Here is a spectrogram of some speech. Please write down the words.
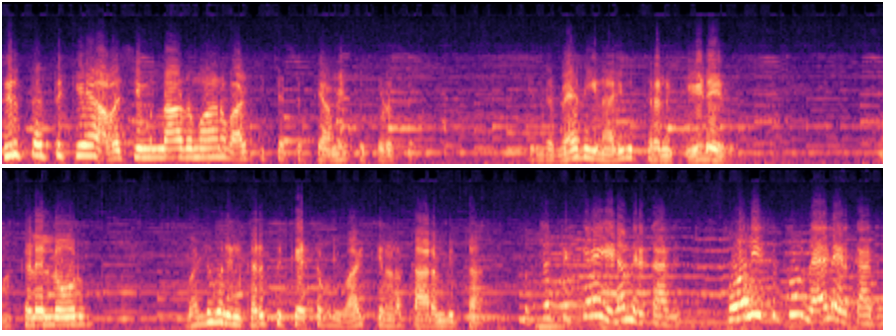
திருத்தத்துக்கே அவசியமில்லாதமான வாழ்க்கை சட்டத்தை அமைத்துக் கொடுத்த இந்த மேதையின் அறிவுத்திறனுக்கு ஈடேது மக்கள் எல்லோரும் வள்ளுவரின் கருத்துக்கேற்றபடி வாழ்க்கை நடத்த ஆரம்பித்தார். குற்றத்துக்கே இடம் இருக்காது. போலீஸுக்கும் வேலை இருக்காது.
